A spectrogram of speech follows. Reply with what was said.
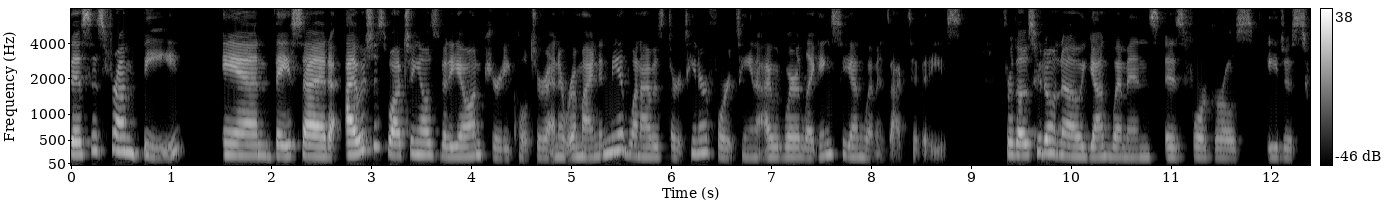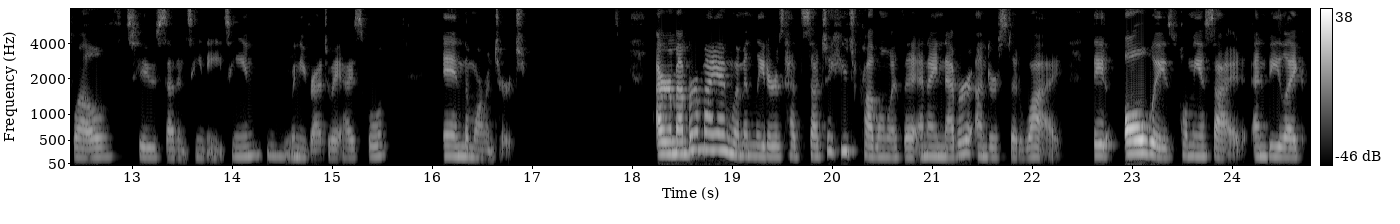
This is from B. And they said, I was just watching y'all's video on purity culture, and it reminded me of when I was 13 or 14, I would wear leggings to young women's activities. For those who don't know, young women's is for girls ages 12 to 17, 18 Mhm. when you graduate high school in the Mormon church. I remember my young women leaders had such a huge problem with it, and I never understood why. They'd always pull me aside and be like,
